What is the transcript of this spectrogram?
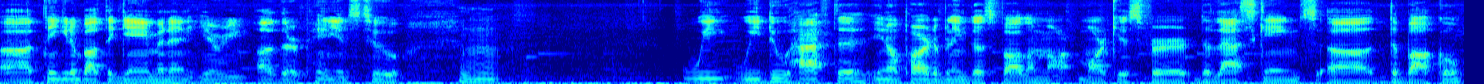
uh, thinking about the game and then hearing other opinions too. We we do have to, you know, part of the blame does fall on Mar- Marcus for the last game's uh, debacle.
